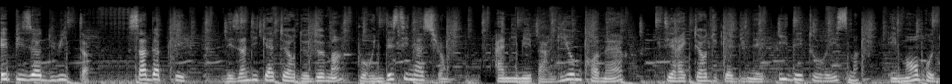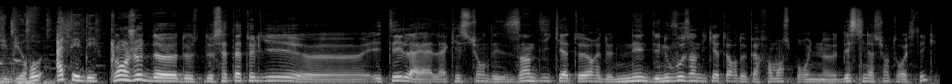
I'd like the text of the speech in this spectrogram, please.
Épisode 8. S'adapter. Les indicateurs de demain pour une destination. Animé par Guillaume Cromer, directeur du cabinet ID Tourisme et membre du bureau ATD. L'enjeu de, cet atelier euh, était la, question des indicateurs et de, des nouveaux indicateurs de performance pour une destination touristique.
